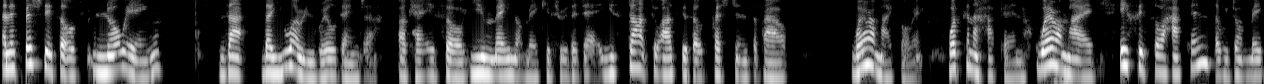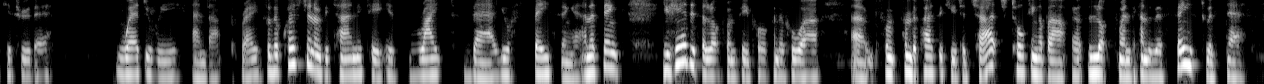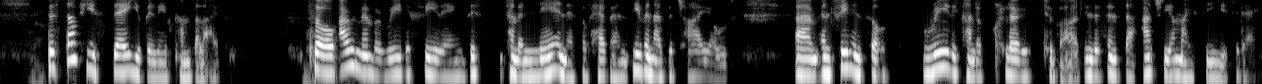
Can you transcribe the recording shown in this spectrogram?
and especially sort of knowing that that you are in real danger okay? So you may not make it through the day. You start to ask yourselves questions about where am i going? What's going to happen? Where am i? If it so happens that we don't make it through this where do we end up right? So the question of eternity is right there. You're facing it. And i think you hear this a lot from people kind of who are um, from, from the persecuted church talking about uh, lots when they kind of they're faced with death. The stuff you say you believe comes alive so i remember really feeling this kind of nearness of heaven even as a child um, and feeling sort of really kind of close to God in the sense that actually I might see you today.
